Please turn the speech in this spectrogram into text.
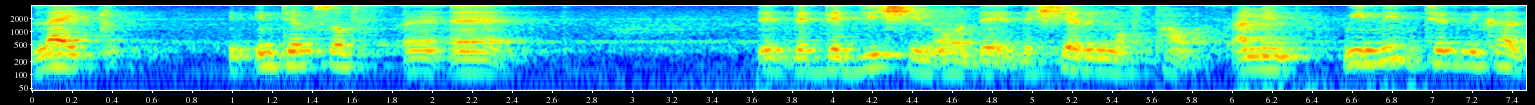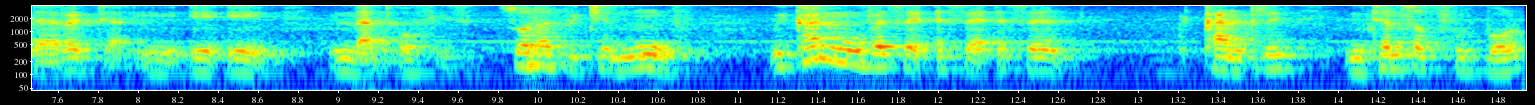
Like in terms of uh, uh, the, the division or the, the sharing of powers. I mean, we need technical director in, in, in that office so that we can move. We can't move as a, as a, as a country in terms of football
